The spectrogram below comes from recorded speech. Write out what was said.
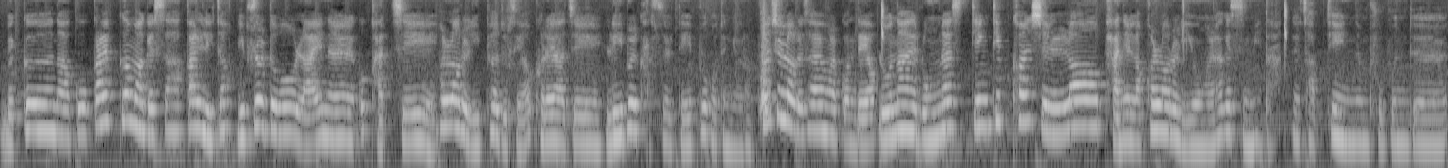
매끈하고 깔끔하게 싹 깔리죠? 입술도 라인을 꼭 같이 컬러를 입혀주세요. 그래야지 립을 갔을 때 예쁘거든요, 여러분. 컨실러를 사용할 건데요. 로나의 롱래스팅 팁 컨실러 바닐라 컬러를 이용을 하겠습니다. 네, 잡티 있는 부분들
